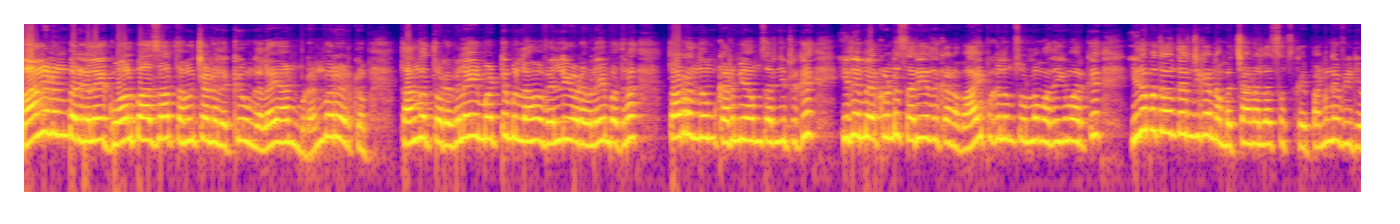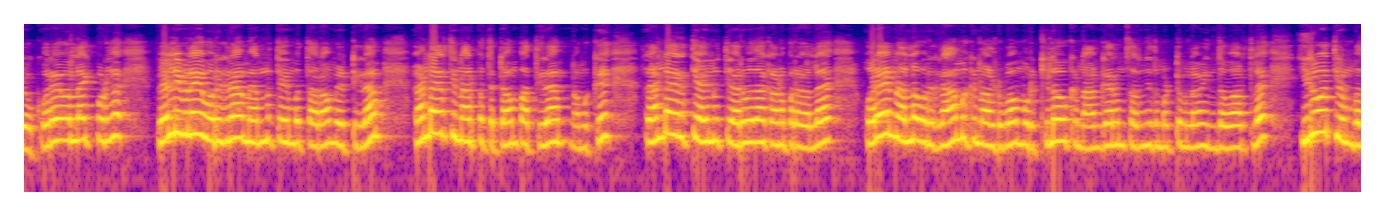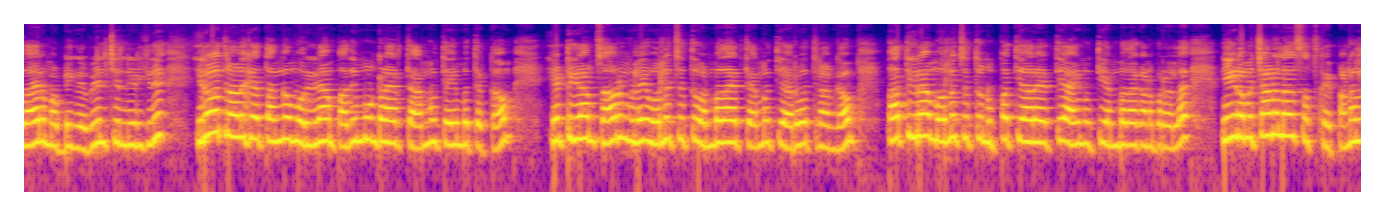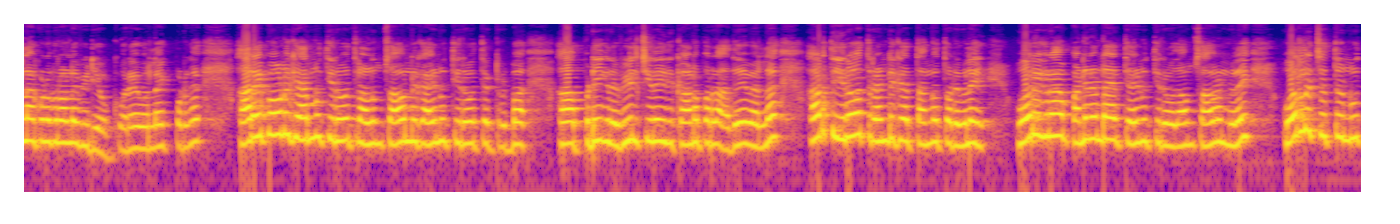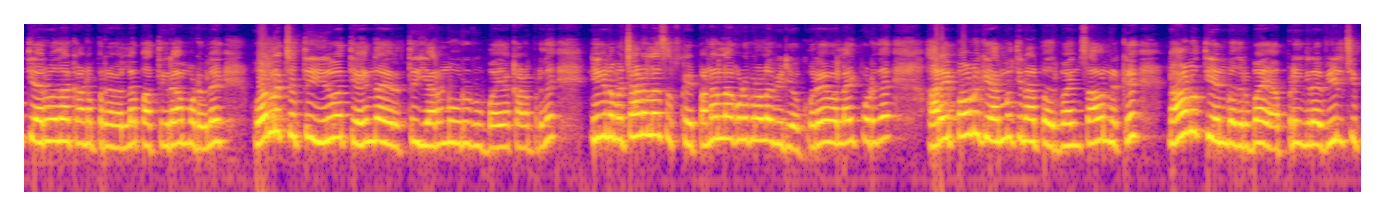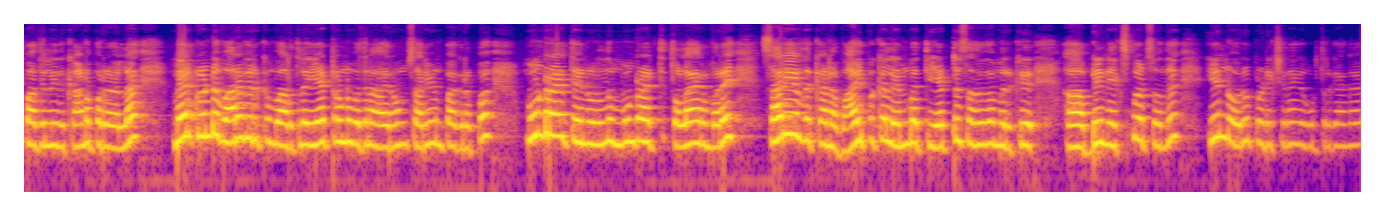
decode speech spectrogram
வாங்க நண்பர்களே கோல் பாசார் தமிழ் சேனலுக்கு உங்களை அன்புடன் வரவேற்கிறோம். தங்கத்தோட விலை மட்டும் இல்லாமல் வெள்ளியோட விலையும் பார்த்தீங்கன்னா தொடர்ந்தும் கடுமையாகவும் சரிஞ்சிட்ருக்கு. இது மேற்கொண்டு சரியதுக்கான வாய்ப்புகளும் சொல்லும் அதிகமாக இருக்குது இதை பற்றிலாம் தெரிஞ்சுக்க நம்ம சேனலை சப்ஸ்கிரைப் பண்ணுங்கள் வீடியோ குறைய ஒரு லைக் போடுங்க. வெள்ளி விலை ஒரு கிராம் இரநூத்தி ஐம்பத்தாறாம் எட்டு கிராம். ரெண்டாயிரத்தி நாற்பத்தெட்டாம் பத்து கிராம். நமக்கு ரெண்டாயிரத்தி ஐநூற்றி அறுபதாக காணப்படவில்லை. ஒரே நாளில் ஒரு கிராமுக்கு நாலு ரூபாய் ஒரு கிலோவுக்கு நான்காயிரம் சரிஞ்சது மட்டும் இல்லாமல் இந்த வாரத்தில் இருபத்தி ஒன்பதாயிரம் அப்படிங்கிற வீழ்ச்சியில் நீடிக்குது. இருபத்தி நாலுக்கு தங்கம் ஒரு கிராம் பதிமூன்றாயிரத்தி அறுநூற்றி ஐம்பத்தெட்டாம் எட்டு கிராம் சவரன் விலை ஒரு லட்சத்து ஒன்பதாயிரத்தி அறுநூத்தி அறுபத்தி நான்காம் பத்து கிராம் ஒரு லட்சத்து முப்பத்தி ஆறாயிரத்தி ஐநூற்றி எண்பதாக காணப்படவில்லை நீங்கள் நம்ம சேனலை சப்ஸ்கிரைப் பண்ணலாம். கூட பரவாயில்ல வீடியோக்கு ஒரே ஒரு லைக் போடுங்க. அரை பவுனுக்கு இரநூத்தி இருபத்தி நாலும் சவரனுக்கு ஐநூற்றி இருபத்தெட்டு ரூபாய் அப்படிங்கிற வீழ்ச்சியில் இது காணப்படுற அதே வேலை அடுத்து இருபத்தி ரெண்டுக்கு தங்கத்தோட விலை ஒரு கிராம் பன்னிரெண்டாயிரத்தி ஐநூற்றி இருபதாம் சவரன் விலை ஒரு லட்சத்து நூற்றி அறுபதாக காணப்படுற விலை பத்து கிராமோட விலை ஒரு லட்சத்து இருபத்தி ஐந்தாயிரத்து இரநூறு ரூபாயாக காணப்படுது. நீங்கள் நம்ம சேனலில் பண்ணலாம் சப்ஸ்கிரைப் பண்ணலாம் கூட பரவாயில்ல வீடியோ ஒரே ஒரு லைக் போடுங்க. அரை பவுனுக்கு இரநூத்தி நாற்பது ரூபாயும் சவனுக்கு நானூற்றி எண்பது ரூபாய் அப்படிங்கிற வீழ்ச்சி பாதையில் இது காணப்படுற மேற்கொண்டு வரவிருக்கும் வாரத்தில் ஏற்றம்னு பார்த்தீங்கன்னா ஆயிரம் சரிவுன்னு பார்க்குறப்போ மூன்றாயிரத்தி ஐநூறுலேருந்து மூன்றாயிரத்தி தொள்ளாயிரம் வரை சரியறதுக்கான வாய்ப்புகள் எண்பத்தி எட்டு சதவீதம் இருக்குது அப்படின்னு எக்ஸ்பர்ட்ஸ் வந்து இன்னொரு ப்ரொடிக்ஷனை இங்கே கொடுத்துருக்காங்க.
